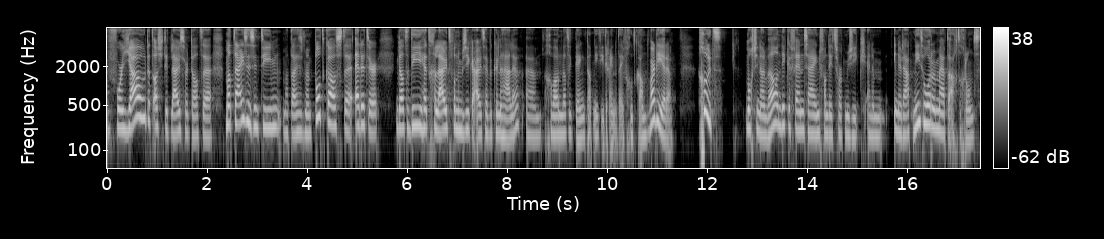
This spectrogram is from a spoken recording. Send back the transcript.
voor jou dat als je dit luistert, dat uh, Matthijs en zijn team, Matthijs is mijn podcast-editor, uh, dat die het geluid van de muziek eruit hebben kunnen halen. Um, gewoon omdat ik denk dat niet iedereen dat even goed kan waarderen. Goed, mocht je nou wel een dikke fan zijn van dit soort muziek en hem inderdaad niet horen bij mij op de achtergrond,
